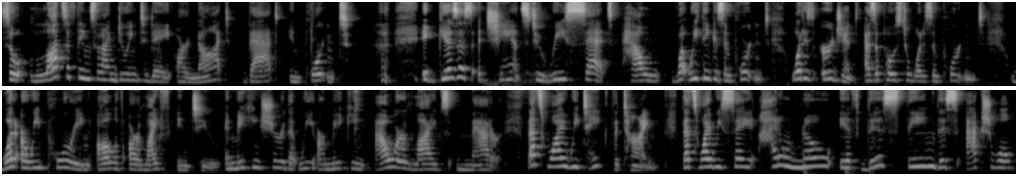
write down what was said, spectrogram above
So lots of things that I'm doing today are not that important. it gives us a chance to reset how what we think is important what is urgent as opposed to what is important what are we pouring all of our life into and making sure that we are making our lives matter? That's why we take the time. That's why we say i don't know if this thing this actual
